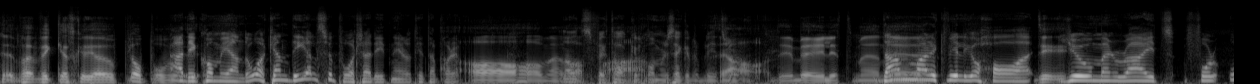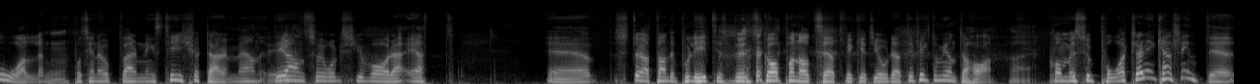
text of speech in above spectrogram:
vad- vilka ska göra upplopp? Och, Ja, det kommer ju ändå åka en del supportrar dit ner och titta på det. Ja, men Något spektakel fan. kommer det säkert att bli tror jag. Ja, det är möjligt men... Danmark vill ju ha det- Human Rights for All Mm. på sina uppvärmnings-t-shirtar men det, Det ansågs ju vara ett eh, stötande politiskt budskap på något sätt vilket gjorde att det fick de ju inte ha. Nej. Kommer supportrar kanske inte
